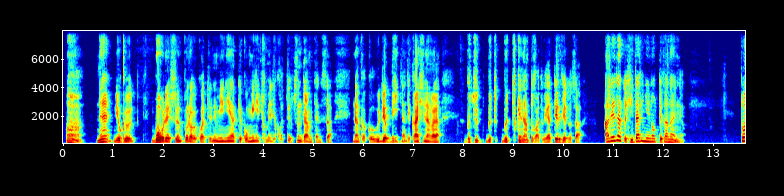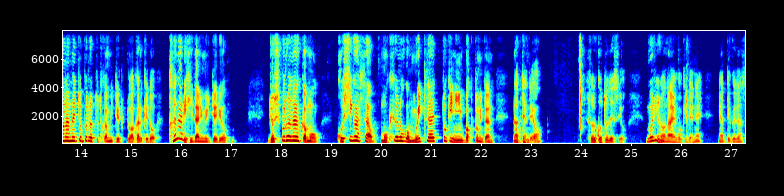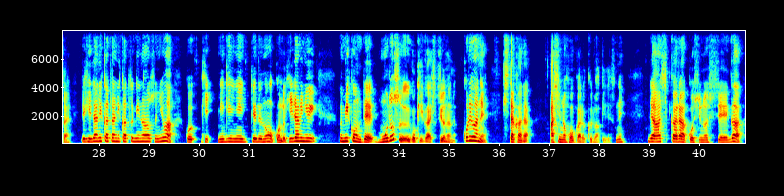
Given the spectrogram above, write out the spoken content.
うん。ね。よく、某レッスンプロがこうやってね、右やって、こう、右止めてこうやって打つんだ、みたいなさ、なんかこう、腕をビーッなんて返しながら、ぶつ、ぶつ、ぶっつけなんとかとかやってるけどさ、あれだと左に乗ってかないのよ。トーナメントプロットとか見てるとわかるけど、かなり左向いてるよ。女子プロなんかも腰がさ、目標の方向いてた時にインパクトみたいになってんだよ。そういうことですよ。無理のない動きでね、やってください。で、左肩に担ぎ直すには、こう、右に行ってるのを今度左に踏み込んで戻す動きが必要なの。これはね、下から、足の方から来るわけですね。で、足から腰の姿勢が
